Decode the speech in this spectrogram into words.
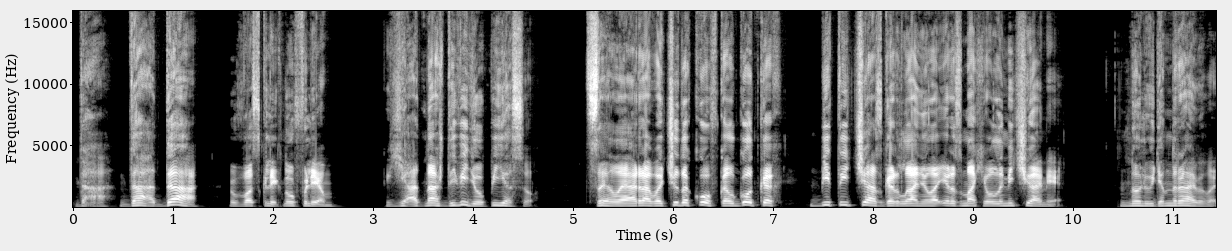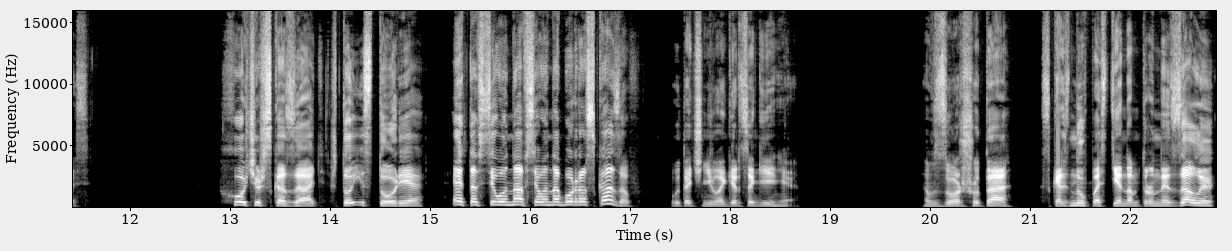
«Да, да, да!» — воскликнул Флем. «Я однажды видел пьесу. Целая орава чудаков в колготках битый час горланила и размахивала мечами. Но людям нравилось. «Хочешь сказать, что история — это всего-навсего набор рассказов?» — уточнила герцогиня. Взор шута, скользнув по стенам тронной залы,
